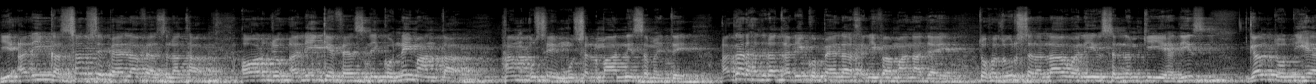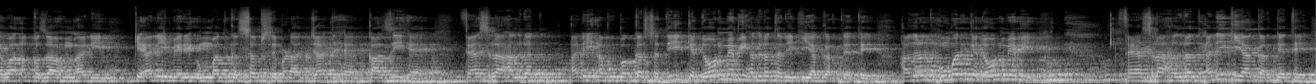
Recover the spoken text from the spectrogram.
یہ علی کا سب سے پہلا فیصلہ تھا اور جو علی کے فیصلے کو نہیں مانتا، ہم اسے مسلمان نہیں سمجھتے۔ اگر حضرت علی کو پہلا خلیفہ مانا جائے، تو حضور صلی اللہ علیہ وسلم کی یہ حدیث غلط ہوتی ہے وہ اقضاہم علی کہ علی میری امت کا سب سے بڑا جج ہے، قاضی ہے۔ فیصلہ حضرت علی ابو بکر صدیق کے دور میں بھی حضرت علی کیا کرتے تھے، حضرت عمر کے دور میں بھی۔ فیصلہ حضرت علی کیا کرتے تھے۔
